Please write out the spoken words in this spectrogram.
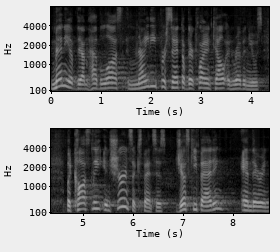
Many of them have lost 90% of their clientele and revenues but costly insurance expenses just keep adding, and they're in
